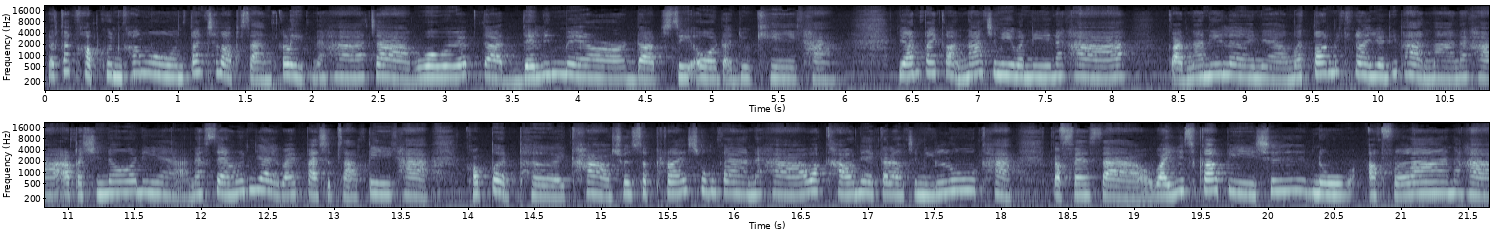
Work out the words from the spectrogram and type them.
แล้วต้องขอบคุณข้อมูลต้นฉบับภาษาอังกฤษนะคะ จาก www.dailymail.co.uk ค่ะ ย้อนไปก่อนหน้าจะมีวันนี้นะคะ ก่อนหน้านี้เลยเนี่ยเมื่อต้นมิถุนายนที่ผ่านมานะคะอัลปาชิโนเนี่ยนักแสดงรุ่นใหญ่วัย 83 ปีค่ะ เขาเปิดเผยข่าวชวนเซอร์ไพรส์ชมการนะคะ ว่าเขาเนี่ยกำลังจะมีลูกค่ะ กับแฟนสาววัย 29 ปี ชื่อนูอัลฟลานะคะ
